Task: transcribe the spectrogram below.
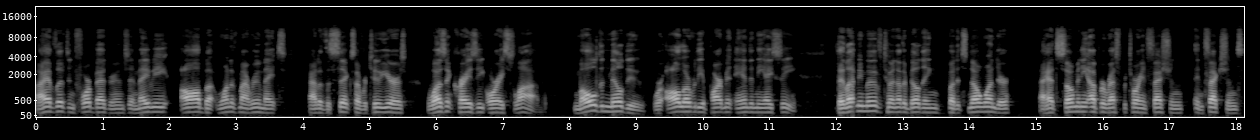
I have lived in four bedrooms, and maybe all but one of my roommates out of the six over two years wasn't crazy or a slob. Mold and mildew were all over the apartment and in the AC. They let me move to another building, but it's no wonder I had so many upper respiratory infection infections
